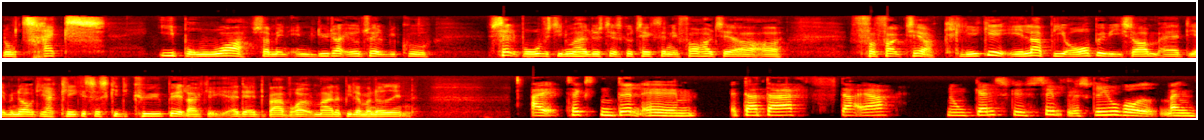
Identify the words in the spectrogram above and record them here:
nogle tricks, I bruger, som en, en lytter eventuelt vil kunne selv bruge, hvis de nu havde lyst til at skrive teksten, i forhold til at, at få folk til at klikke, eller blive overbevist om, at jamen, når de har klikket, så skal de købe, eller er det, er det bare vrøvl mig, der bilder mig noget ind? Ej, teksten, den, øh, der, der, der er nogle ganske simple skriveråd, man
